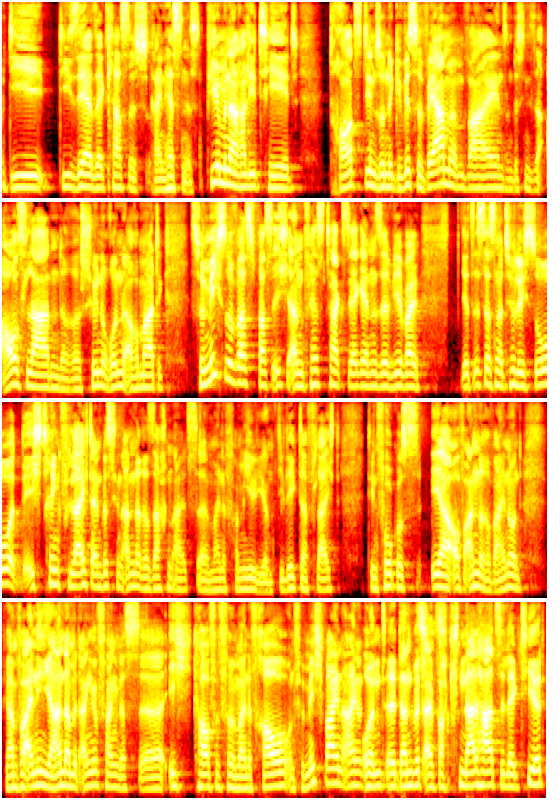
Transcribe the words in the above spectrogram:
die, die sehr, sehr klassisch Rheinhessen ist. Viel Mineralität, trotzdem so eine gewisse Wärme im Wein, so ein bisschen diese ausladendere, schöne runde Aromatik. Ist für mich so was, was ich an Festtag sehr gerne serviere, weil Jetzt ist das natürlich so, ich trinke vielleicht ein bisschen andere Sachen als äh, meine Familie. Die legt da vielleicht den Fokus eher auf andere Weine. Und wir haben vor einigen Jahren damit angefangen, dass äh, ich kaufe für meine Frau und für mich Wein ein. Und äh, dann wird einfach knallhart selektiert,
